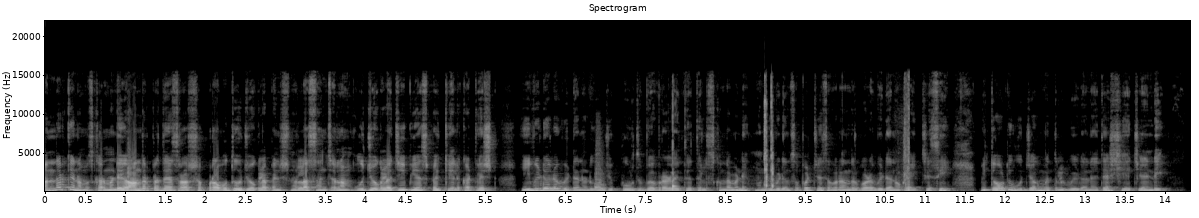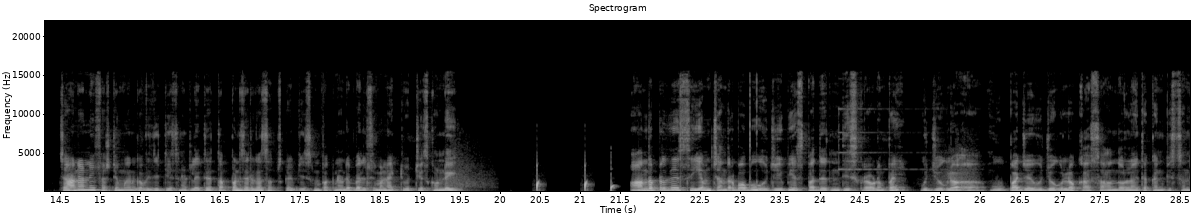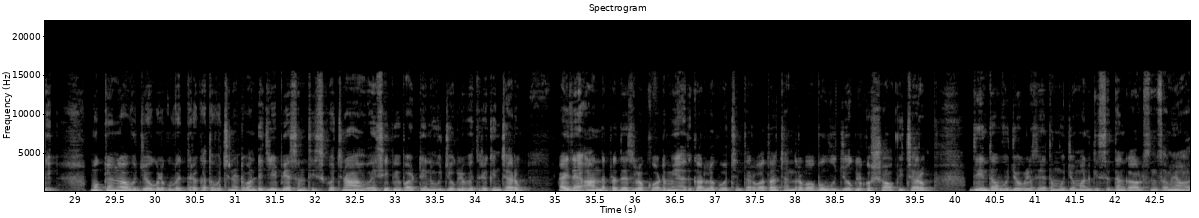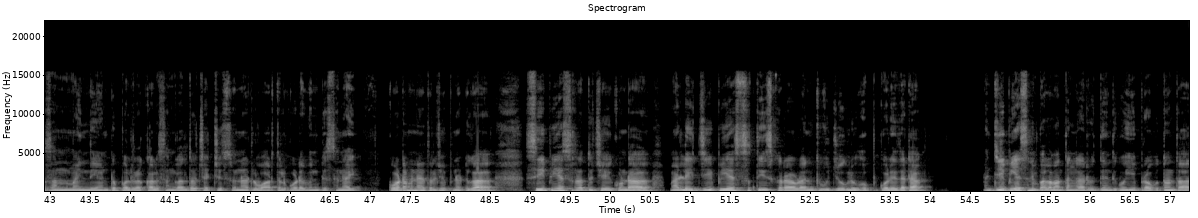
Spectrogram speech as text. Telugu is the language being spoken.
అందరికీ నమస్కారం అండి. ఆంధ్రప్రదేశ్ రాష్ట్ర ప్రభుత్వ ఉద్యోగుల పెన్షనర్ల సంచలనం. ఉద్యోగుల జీపీఎస్పై కీలక ట్విస్ట్ ఈ వీడియోలో వీటన్నిటి గురించి పూర్తి వివరాలు అయితే తెలుసుకుందామండి. ముందు వీడియోని సపోర్ట్ చేసే వారందరూ కూడా వీడియోని ఒక లైక్ చేసి మీ తోటి ఉద్యోగ మిత్రులకు వీడియోని అయితే షేర్ చేయండి. ఛానల్ని ఫస్ట్ టైం కనుక విజిట్ చేసినట్లయితే తప్పనిసరిగా సబ్స్క్రైబ్ చేసుకుని పక్కన ఉండే బెల్ సిమ్మల్ని యాక్టివేట్ చేసుకోండి. ఆంధ్రప్రదేశ్ సీఎం చంద్రబాబు జీపీఎస్ పద్ధతిని తీసుకురావడంపై ఉద్యోగుల ఉపాధ్యాయ ఉద్యోగుల్లో కాస్త ఆందోళన అయితే కనిపిస్తుంది. ముఖ్యంగా ఉద్యోగులకు వ్యతిరేకత వచ్చినటువంటి జీపీఎస్ని తీసుకొచ్చిన వైసీపీ పార్టీని ఉద్యోగులు వ్యతిరేకించారు. అయితే ఆంధ్రప్రదేశ్లో కూటమి అధికారంలోకి వచ్చిన తర్వాత చంద్రబాబు ఉద్యోగులకు షాక్ ఇచ్చారు. దీంతో ఉద్యోగులు సైతం ఉద్యమానికి సిద్ధం కావాల్సిన సమయం ఆసన్నమైంది అంటూ పలు రకాల సంఘాలతో చర్చిస్తున్నట్లు వార్తలు కూడా వినిపిస్తున్నాయి. కూటమి నేతలు చెప్పినట్టుగా సిపిఎస్ రద్దు చేయకుండా మళ్ళీ జీపీఎస్ తీసుకురావడానికి ఉద్యోగులు ఒప్పుకోలేదట. జీపీఎస్ని బలవంతంగా రుద్దేందుకు ఈ ప్రభుత్వం తా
